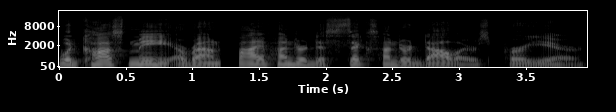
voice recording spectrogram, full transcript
would cost me around 500 to $600 per year.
